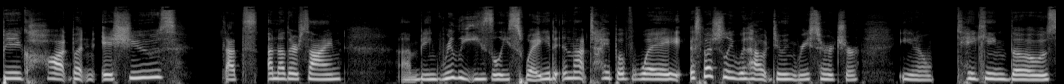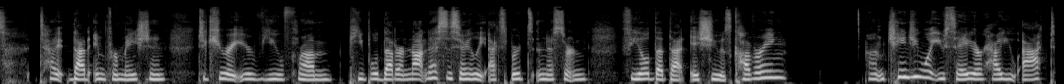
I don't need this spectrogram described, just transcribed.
big hot button issues. That's another sign um, being really easily swayed in that type of way especially without doing research or you know taking those ty- that information to curate your view from people that are not necessarily experts in a certain field that that issue is covering. Um, changing what you say or how you act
